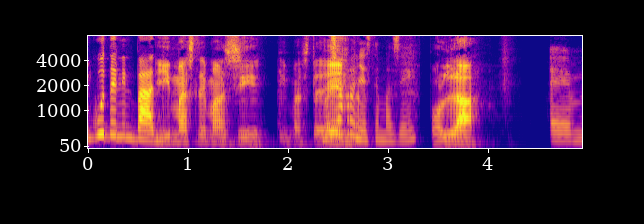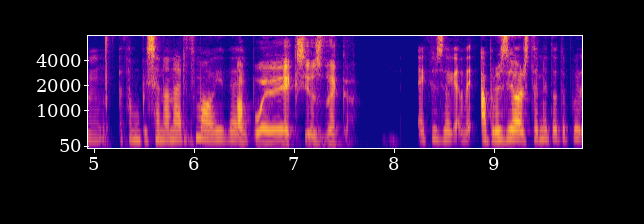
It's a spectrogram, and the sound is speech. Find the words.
in good and in bad. Είμαστε μαζί. Είμαστε Πόσα ένα. χρόνια είστε μαζί; Πολλά. Ε, θα μου πεις έναν αριθμό ή δεν; Από 6 έως 10. Έξω στις δέκα- δε- Απροσδιόριστο είναι τότε που.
